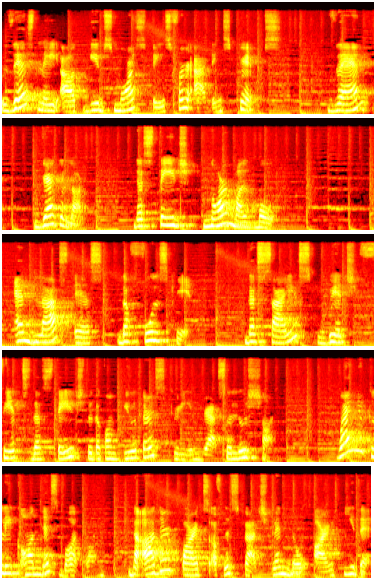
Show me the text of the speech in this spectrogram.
This layout gives more space for adding scripts. Then, regular, the stage normal mode. And last is the full screen, the size which fits the stage to the computer screen resolution. When you click on this button, the other parts of the Scratch window are hidden.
